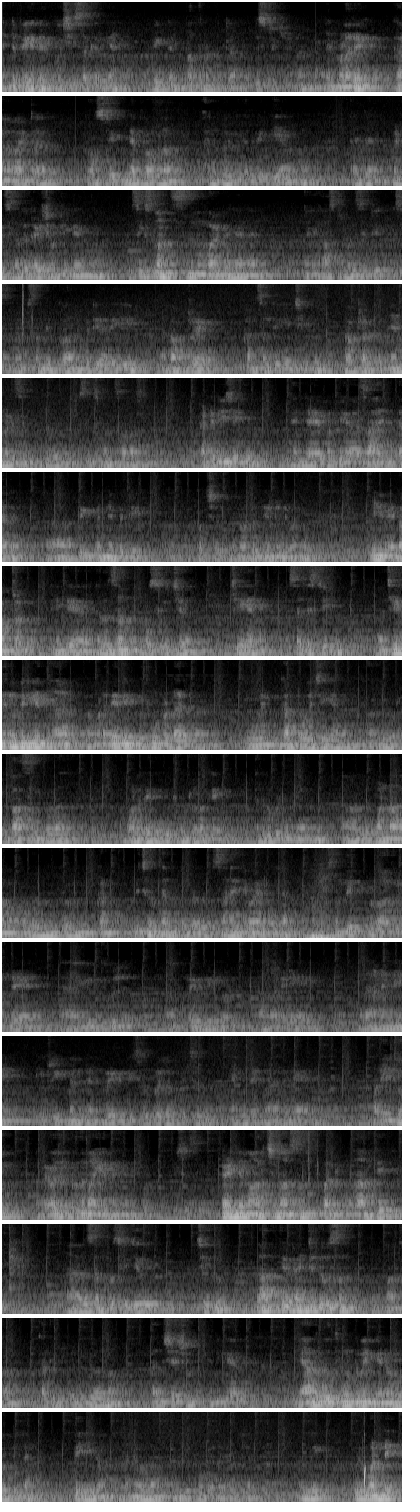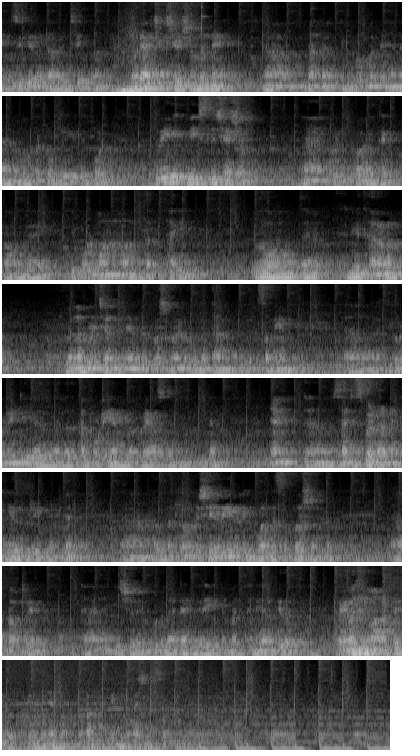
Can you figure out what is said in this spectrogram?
എന്റെ പേര് ഓശി സക്കറിയ വീട് പത്തനംതിട്ട ഡിസ്ട്രിക്റ്റിലാണ് ഞാൻ വളരെ കാലമായിട്ട് പ്രോസ്റ്റേറ്റിന്റെ പ്രോബ്ലം അനുഭവിക്കുന്ന ഒരു വ്യക്തിയാണ് എന്റെ മെഡിസിൻ അത് കഴിച്ചുകൊണ്ടിരിക്കുകയായിരുന്നു. സിക്സ് മന്ത്സിന് മുമ്പായിട്ട് ഞാൻ ആസ്റ്റർ മെഡിസിറ്റി സന്ദീപ് കുമാറിനെ പറ്റി അറിയുകയും ഡോക്ടറെ കൺസൾട്ട് ചെയ്യുകയും ചെയ്തു. ഡോക്ടറെ ഞാൻ മെഡിസിൻ സിക്സ് മന്ത്സോളം കണ്ടിന്യൂ ചെയ്തു. എന്റെ പ്രത്യേക സാഹചര്യത്താൽ ട്രീറ്റ്മെന്റിനെ പറ്റി കുറച്ച് മുന്നോട്ട് നീട്ടേണ്ടി വന്നു. ഇനിവേ ഡോക്ടർ എനിക്ക് റിസം പ്രൊസീജിയർ ചെയ്യാൻ സജസ്റ്റ് ചെയ്തു. ചെയ്യുന്നതിന് മുമ്പ് എനിക്ക് വളരെയധികം ബുദ്ധിമുട്ടുണ്ടായിരുന്നു. യൂറിൻ കൺട്രോൾ ചെയ്യാനും അതുപോലെ പാസ് ചെയ്യുമ്പോൾ വളരെയധികം ബുദ്ധിമുട്ടുകളൊക്കെ അനുഭവപ്പെടുന്നുണ്ടായിരുന്നു. അത് വൺ അവർ കൂടുതൽ പിടിച്ചു നിർത്താൻ പറ്റുന്ന ഒരു സാഹചര്യമായിരുന്നില്ല. സന്ദീപ് പ്രഭാകറിന്റെ യൂട്യൂബിൽ കുറേ വീഡിയോ കാണാനിടയായി അതാണ് എന്നെ ഈ ട്രീറ്റ്മെന്റിന് പ്രേരിപ്പിച്ചത് പ്രചോദിപ്പിച്ചതും എന്നിവിടെ വരാനിടയായത് അത് ഏറ്റവും പ്രയോജനപ്രദമായി എന്ന് ഞാൻ ഇപ്പോൾ വിശ്വസിക്കുന്നു. കഴിഞ്ഞ മാർച്ച് മാസം പതിമൂന്നാം തീയതി റിസം പ്രൊസീജിയർ ചെയ്തു. ആദ്യത്തെ ഒരു അഞ്ച് ദിവസം മാത്രം കത്തിക്ക് വേണ്ടി വന്നു. അതിനുശേഷം എനിക്ക് യാതൊരു ബുദ്ധിമുട്ടും എനിക്ക് അനുഭവപ്പെട്ടില്ല പെയിനോ അങ്ങനെയുള്ള ബുദ്ധിമുട്ട് അനുഭവപ്പെട്ടില്ല ഒരു വൺ ഡേ പ്രൊസീജിയർ ആയിട്ടാണ് ചെയ്തത്. ഒരാഴ്ചയ്ക്ക് ശേഷം തന്നെ നല്ല ഇമ്പ്രൂവ്മെന്റ് ഞാൻ അനുഭവപ്പെട്ടുകൊണ്ടിരിക്കുന്നു. ഇപ്പോൾ ത്രീ വീക്സിന് ശേഷം ഫ്ലോയൊക്കെ നോർമലായി ഇപ്പോൾ വൺ മന്ത് ആയി. ഇപ്പോൾ എനിക്ക് ധാരാളം വെള്ളം കുടിച്ചാൽ തന്നെ ഒരു പ്രശ്നമായിട്ട് തോന്നുന്ന ഒരു സമയം യൂറിനേറ്റ് ചെയ്യാതിരുന്നാൽ അത് കൺട്രോൾ ചെയ്യാനുള്ള പ്രയാസമൊന്നും ഇല്ല ഞാൻ സാറ്റിസ്ഫൈഡ് ആണ് ഈ ഒരു ട്രീറ്റ്മെന്റിൽ അത് മറ്റുള്ളവർക്ക് ഷെയർ ചെയ്യുന്നതിൽ എനിക്ക് വളരെ സന്തോഷമുണ്ട്. ഡോക്ടറെ ഈശ്വരൻ കൂടുതലായിട്ട് അനുഗ്രഹിക്കുന്ന അനേകർക്ക് ഇത് പ്രയോജനമാകട്ടെ എന്ന് ഞാൻ പ്രാർത്ഥിക്കുന്നു. ആശംസിക്കുന്നു.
